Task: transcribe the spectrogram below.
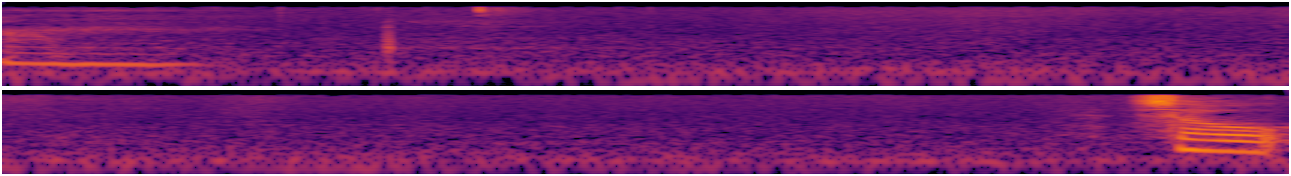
Um, so,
